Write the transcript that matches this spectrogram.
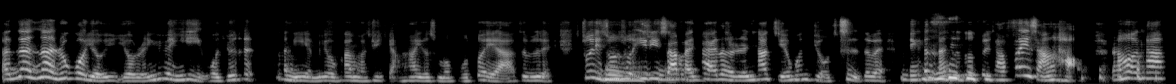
啊。那那如果有有人愿意，我觉得。那你也没有办法去讲他有什么不对啊，对不对？所以就是说，伊丽莎白泰勒人家结婚九次，对不对？每个男生都对 她非常好，然后她，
